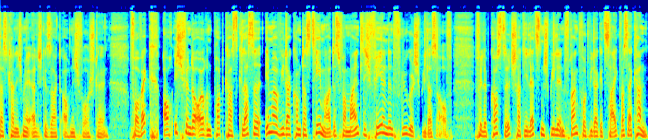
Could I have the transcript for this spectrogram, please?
Das kann ich mir ehrlich gesagt auch nicht vorstellen. Vorweg, auch ich finde euren Podcast klasse. Immer wieder kommt das Thema des vermeintlich fehlenden Flügelspielers auf. Philipp Kostic hat die letzten Spiele in Frankfurt wieder gezeigt, was er kann.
